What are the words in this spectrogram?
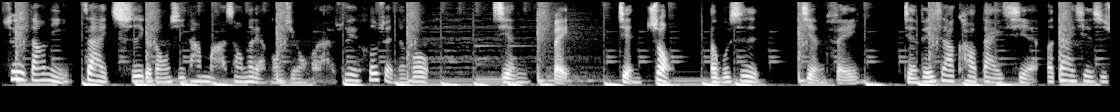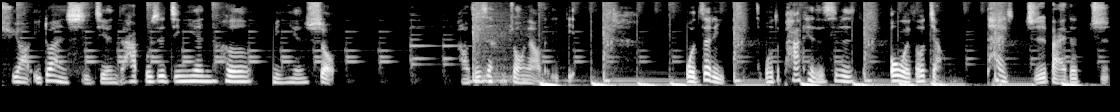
所以当你再吃一个东西，它马上那两公斤又回来。所以喝水能够减肥、减重，而不是减肥。减肥是要靠代谢，而代谢是需要一段时间的，它不是今天喝明天瘦。好，这是很重要的一点。我这里我的 podcast 是不是偶尔都讲太直白的直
